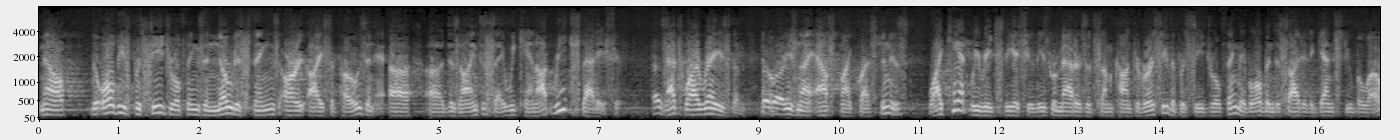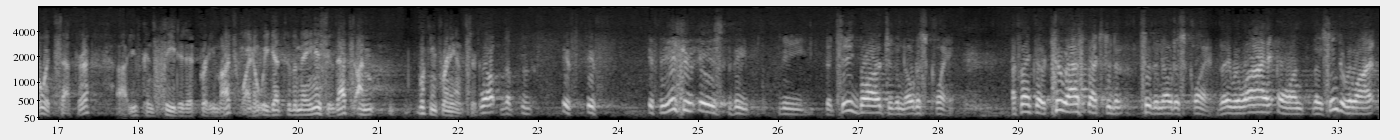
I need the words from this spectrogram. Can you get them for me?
Now, all these procedural things and notice things are, I suppose, and, uh, uh, designed to say we cannot reach that issue. Has, That's why I raised them. Now, the reason I asked my question is why can't we reach the issue? These were matters of some controversy, the procedural thing. They've all been decided against you below, etc. Uh, you've conceded it pretty much. Why don't we get to the main issue? That's I'm looking for an answer. well, the, if, if, if the issue is the, the, the Teague bar to the notice claim, I think there are two aspects to the, to the notice claim. They rely on, they seem to rely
